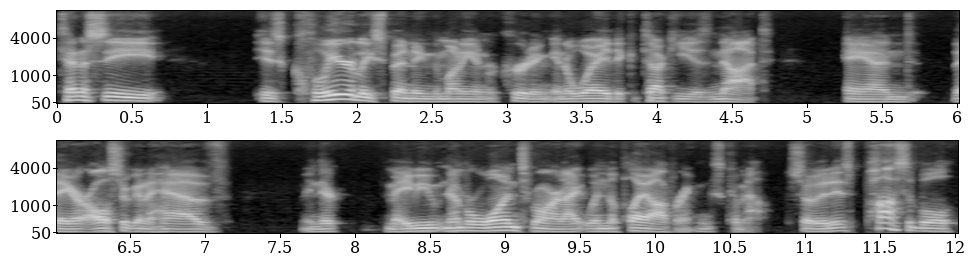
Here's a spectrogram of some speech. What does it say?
Tennessee is clearly spending the money in recruiting in a way that Kentucky is not. And they are also going to have, I mean, they're maybe number one tomorrow night when the playoff rankings come out. So it is possible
